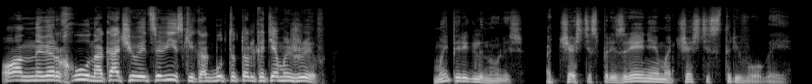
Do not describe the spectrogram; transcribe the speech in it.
«Он наверху накачивается виски, как будто только тем и жив». Мы переглянулись, отчасти с презрением, отчасти с тревогой.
